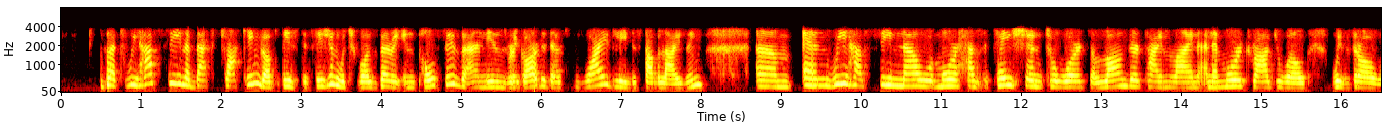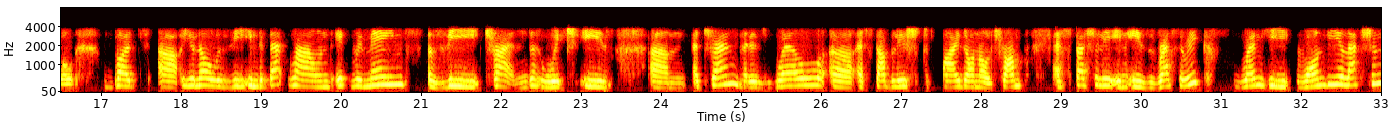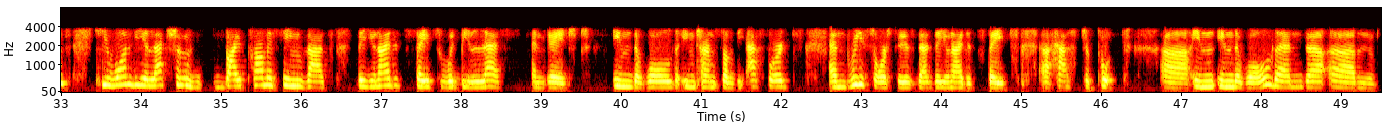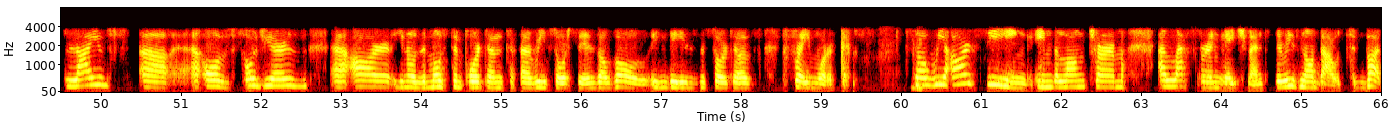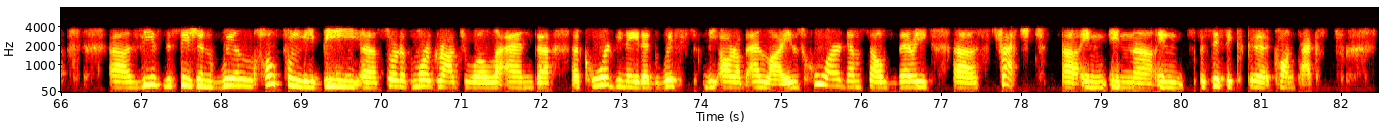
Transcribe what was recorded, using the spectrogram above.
but we have seen a backtracking of this decision, which was very impulsive and is regarded as widely destabilizing. Um, and we have seen now more hesitation towards a longer timeline and a more gradual withdrawal. But, uh, you know, the, in the background, it remains the trend, which is um, a trend that is well uh, established by Donald Trump, especially in his rhetoric when he won the elections, he won the elections by promising that the United States would be less engaged in the world in terms of the efforts and resources that the United States uh, has to put uh, in in the world and uh, um, lives uh, of soldiers uh, are, you know, the most important uh, resources of all in this sort of framework. So we are seeing in the long term a lesser engagement. There is no doubt, but uh, this decision will hopefully be uh, sort of more gradual and uh, uh coordinated with the Arab allies, who are themselves very uh, stretched uh, in in in specific contexts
